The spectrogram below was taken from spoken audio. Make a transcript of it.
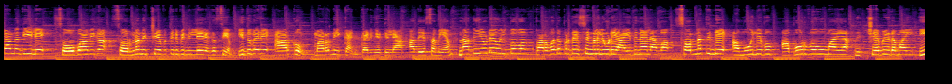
സുവർണരേഖ നദിയിലെ സ്വാഭാവിക സ്വർണ നിക്ഷേപത്തിന് പിന്നിലെ രഹസ്യം ഇതുവരെ ആർക്കും മറനീക്കാൻ കഴിഞ്ഞിട്ടില്ല. അതേസമയം നദിയുടെ ഉത്ഭവം പർവത പ്രദേശങ്ങളിലൂടെ ആയതിനാലാവാം സ്വർണത്തിന്റെ അമൂല്യവും അപൂർവവുമായ നിക്ഷേപ ഇടമായി ഈ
